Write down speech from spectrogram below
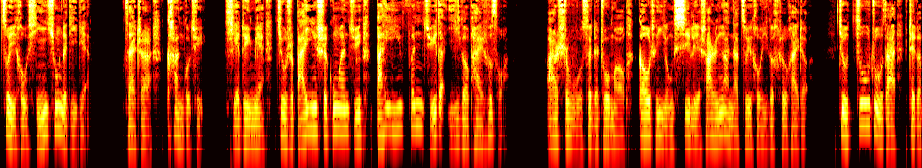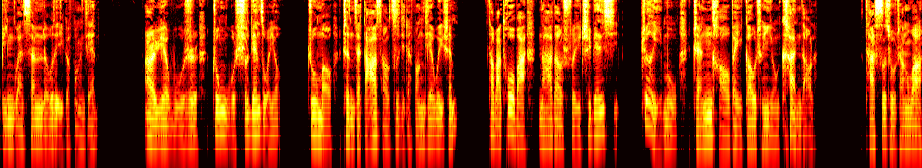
最后行凶的地点，在这儿看过去。斜对面就是白银市公安局白银分局的一个派出所。二十五岁的朱某，高成勇系列杀人案的最后一个受害者，就租住在这个宾馆三楼的一个房间。二月五日中午十点左右，朱某正在打扫自己的房间卫生，他把拖把拿到水池边洗，这一幕正好被高成勇看到了。他四处张望，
